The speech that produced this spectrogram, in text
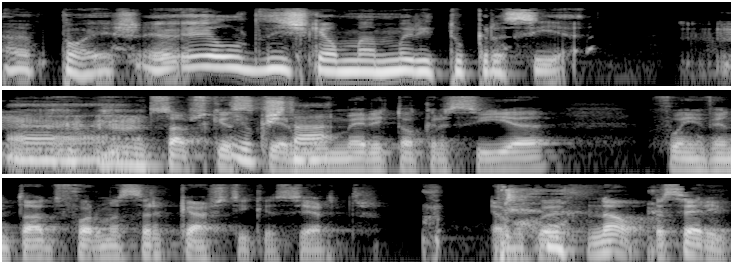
Uh, pois, ele diz que é uma meritocracia. Uh, Sabes que esse termo, está... meritocracia, foi inventado de forma sarcástica, certo? É uma coisa... Não, a sério.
